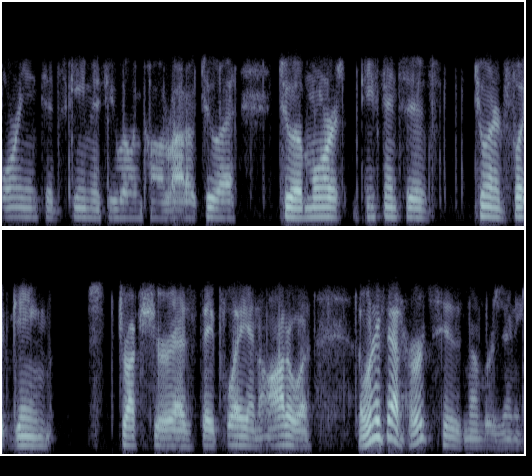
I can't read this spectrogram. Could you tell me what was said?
oriented scheme, if you will, in Colorado to a to a more defensive 200 foot game structure as they play in Ottawa. I wonder if that hurts his numbers any.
